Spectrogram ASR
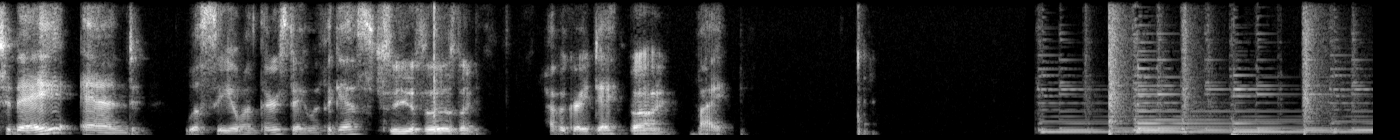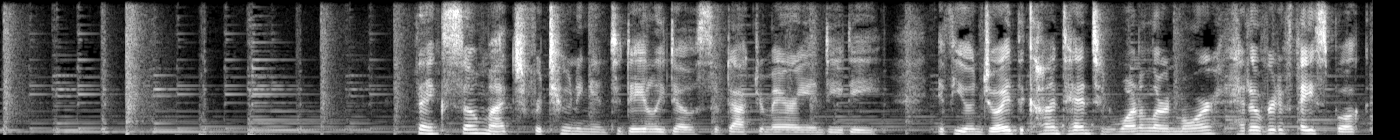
today and we'll see you on Thursday with a guest. See you Thursday. Have a great day. Bye. Bye. Thanks so much for tuning in to Daily Dose of Dr. Mary and DD. If you enjoyed the content and want to learn more, head over to Facebook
